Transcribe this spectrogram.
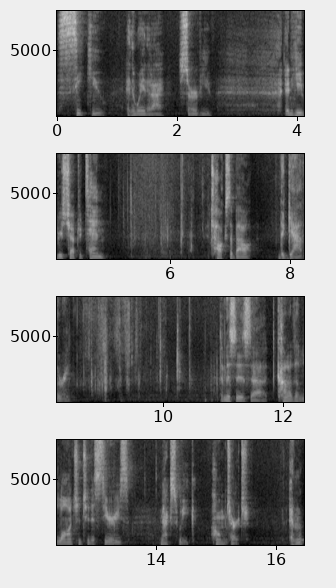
seek you, in the way that I serve you. In Hebrews chapter 10, it talks about the gathering. And this is uh, kind of the launch into the series next week, Home Church. And,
